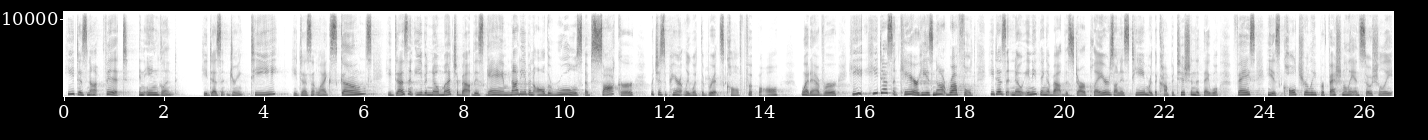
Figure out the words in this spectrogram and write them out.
He does not fit in England. He doesn't drink tea. He doesn't like scones. He doesn't even know much about this game, not even all the rules of soccer, which is apparently what the Brits call football. Whatever. He, he doesn't care. He is not ruffled. He doesn't know anything about the star players on his team or the competition that they will face. He is culturally, professionally, and socially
